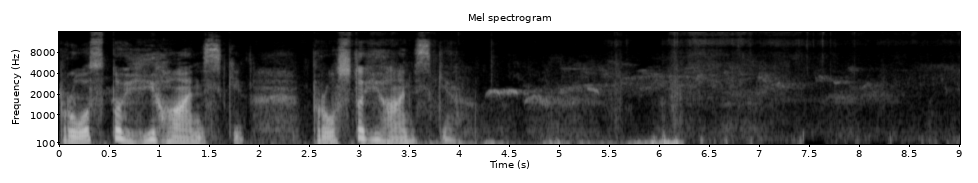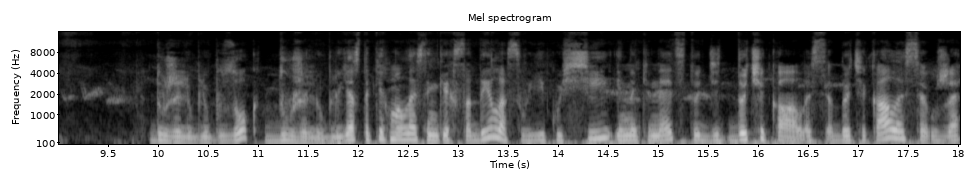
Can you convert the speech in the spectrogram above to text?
просто гігантські. Просто гігантські. Дуже люблю бузок, дуже люблю. Я з таких малесеньких садила свої кущі і на кінець тоді дочекалася. Дочекалася вже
